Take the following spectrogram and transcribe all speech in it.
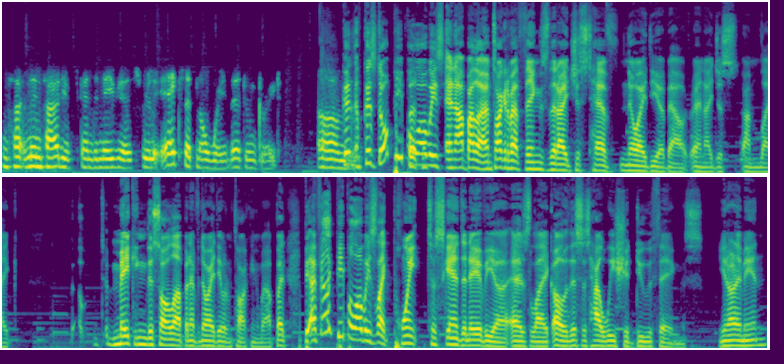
the entirety of Scandinavia is really, except Norway, they're doing great. Um, Because don't people But- always? And I, by the way, I'm talking about things that I just have no idea about, and I just I'm like making this all up and have no idea what I'm talking about. But I feel like people always like point to Scandinavia as like, oh, this is how we should do things. You know what I mean?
